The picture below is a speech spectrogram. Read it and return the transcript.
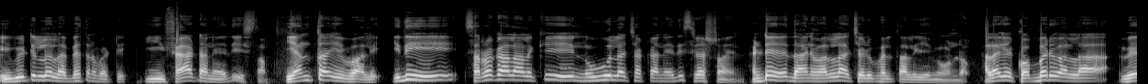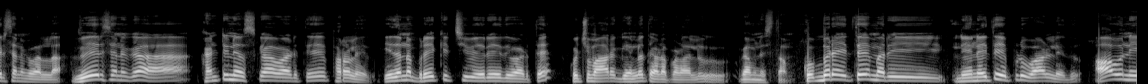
ఈ వీటిల్లో లభ్యతను బట్టి ఈ ఫ్యాట్ అనేది ఇస్తాం. ఎంత ఇవ్వాలి? ఇది సర్వకాలాలకి నువ్వుల చెక్క అనేది శ్రేష్టమైంది. అంటే దానివల్ల చెడు ఫలితాలు ఏమి ఉండవు. అలాగే కొబ్బరి వల్ల వేరుశనగ వల్ల. వేరుశనగ కంటిన్యూస్గా వాడితే పర్వాలేదు. ఏదైనా బ్రేక్ ఇచ్చి వేరేది వాడితే కొంచెం ఆరోగ్యంలో తేడాపడాలు గమనిస్తాం. కొబ్బరి అయితే మరి నేనైతే ఎప్పుడు వాడలేదు. ఆవుని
